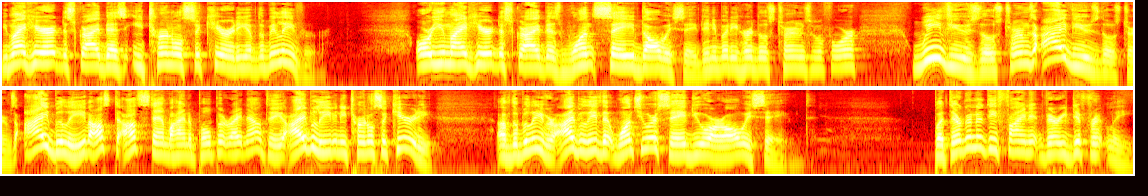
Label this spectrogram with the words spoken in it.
You might hear it described as eternal security of the believer. Or you might hear it described as once saved, always saved. Anybody heard those terms before? We've used those terms. I've used those terms. I believe, I'll, st- I'll stand behind a pulpit right now and tell you, I believe in eternal security of the believer. I believe that once you are saved, you are always saved. But they're going to define it very differently.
